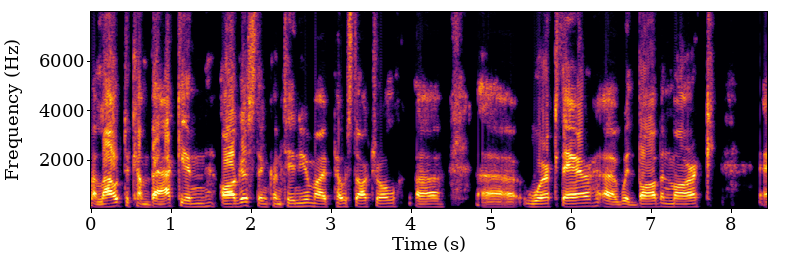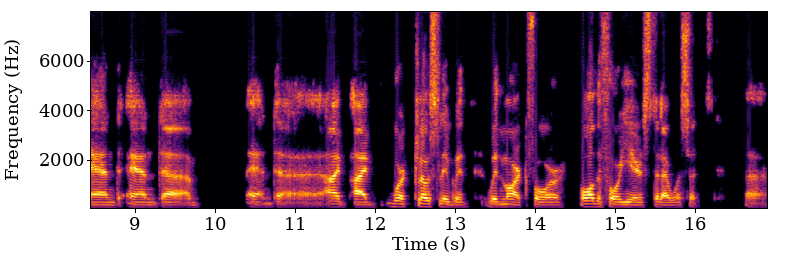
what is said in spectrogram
allowed to come back in August and continue my postdoctoral uh, uh, work there uh, with Bob and Mark, and and um, and uh, I I worked closely with with Mark for all the four years that I was at uh,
